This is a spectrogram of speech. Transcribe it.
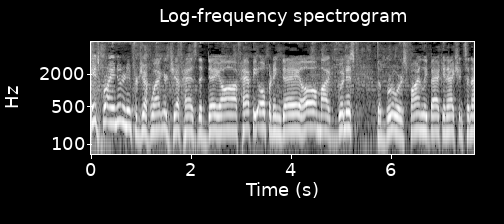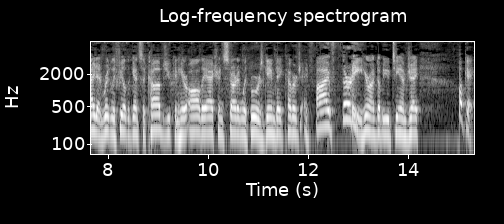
It's Brian Noonan in for Jeff Wagner. Jeff has the day off. Happy opening day. Oh my goodness. The Brewers finally back in action tonight at Wrigley Field against the Cubs. You can hear all the action starting with Brewers game day coverage at 5:30 here on WTMJ. Okay,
